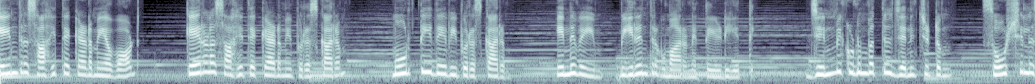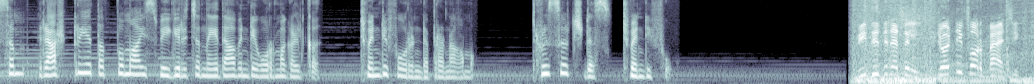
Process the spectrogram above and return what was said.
കേന്ദ്ര സാഹിത്യ അക്കാദമി അവാർഡ് കേരള സാഹിത്യ അക്കാദമി പുരസ്കാരം മൂർത്തിദേവി പുരസ്കാരം എന്നിവയും വീരേന്ദ്രകുമാറിനെ തേടിയെത്തി. ജന്മികുടുംബത്തിൽ ജനിച്ചിട്ടും സോഷ്യലിസം രാഷ്ട്രീയ തത്വമായി സ്വീകരിച്ച നേതാവിന്റെ ഓർമ്മകൾക്ക് ട്വന്റി ഫോറിന്റെ പ്രണാമം. റിസർച്ച് ഡെസ്ക് ട്വന്റി ഫോർ വിധി ദിനത്തിൽ ട്വന്റി ഫോർ മാജിക്.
